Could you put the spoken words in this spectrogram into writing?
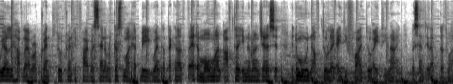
We only have like around 20 to 25% of the customer happy when contacting us. But at the moment, after implementing Genesys, it's moving up to like 85 to 89% of customer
